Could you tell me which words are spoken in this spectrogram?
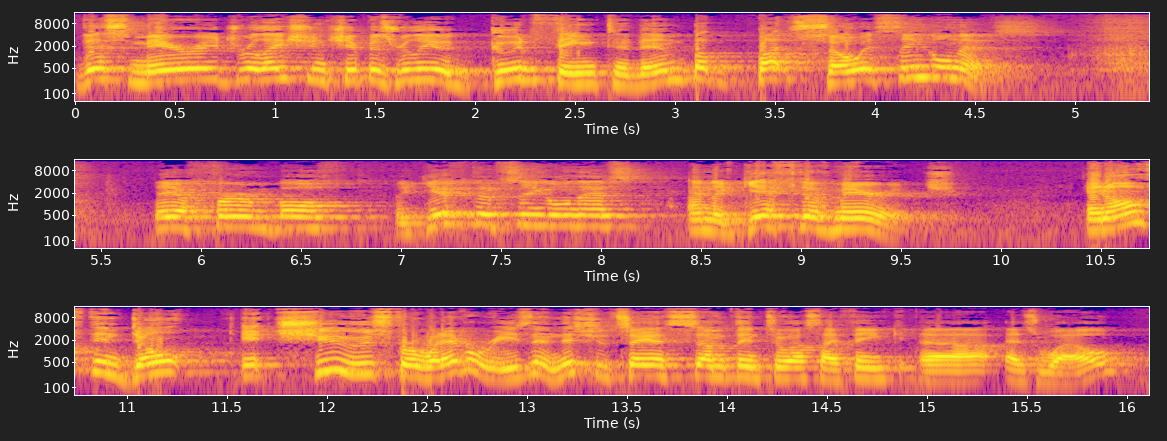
This marriage relationship is really a good thing to them, but, but so is singleness. They affirm both the gift of singleness and the gift of marriage. And often don't choose, for whatever reason, this should say something to us, I think, uh, as well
